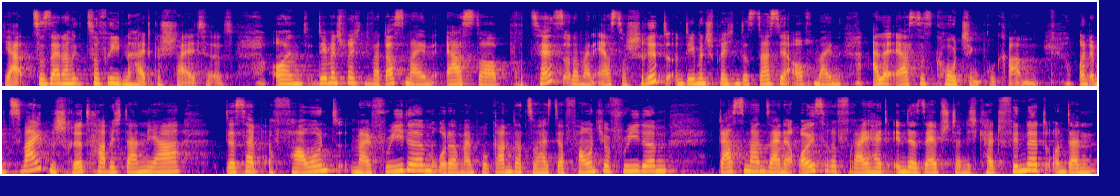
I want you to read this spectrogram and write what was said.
ja, zu seiner Zufriedenheit gestaltet. Und dementsprechend war das mein erster Prozess oder mein erster Schritt und dementsprechend ist das ja auch mein allererstes Coaching-Programm. Und im zweiten Schritt habe ich dann ja deshalb Found My Freedom oder mein Programm dazu heißt ja Found Your Freedom, dass man seine äußere Freiheit in der Selbstständigkeit findet und dann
